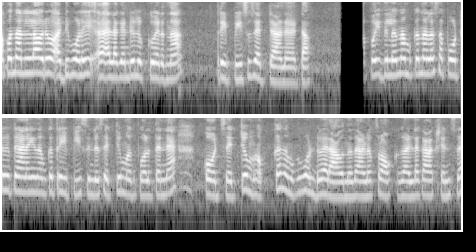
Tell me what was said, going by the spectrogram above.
അപ്പോൾ നല്ല ഒരു അടിപൊളി എലഗന്റ് ലുക്ക് വരുന്ന ത്രീ പീസ് സെറ്റാണ് കേട്ടോ. അപ്പോൾ ഇതിൽ നമുക്ക് നല്ല സപ്പോർട്ട് കിട്ടുകയാണെങ്കിൽ നമുക്ക് ത്രീ പീസിന്റെ സെറ്റും അതുപോലെ തന്നെ കോഡ് സെറ്റും ഒക്കെ നമുക്ക് കൊണ്ടുവരാവുന്നതാണ് ഫ്രോക്കുകളുടെ കളക്ഷൻസ്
